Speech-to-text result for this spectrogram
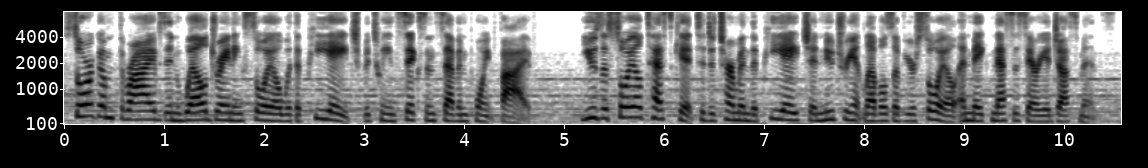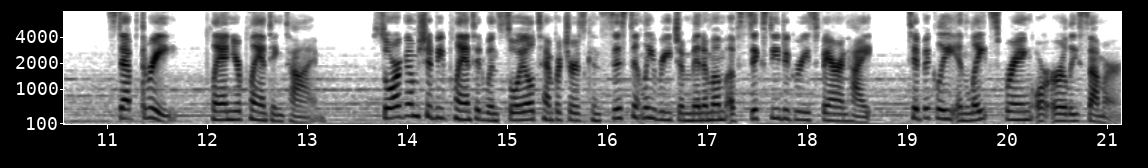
Sorghum thrives in well-draining soil with a pH between 6 and 7.5. Use a soil test kit to determine the pH and nutrient levels of your soil and make necessary adjustments. Step 3. Plan your planting time. Sorghum should be planted when soil temperatures consistently reach a minimum of 60 degrees Fahrenheit, typically in late spring or early summer.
